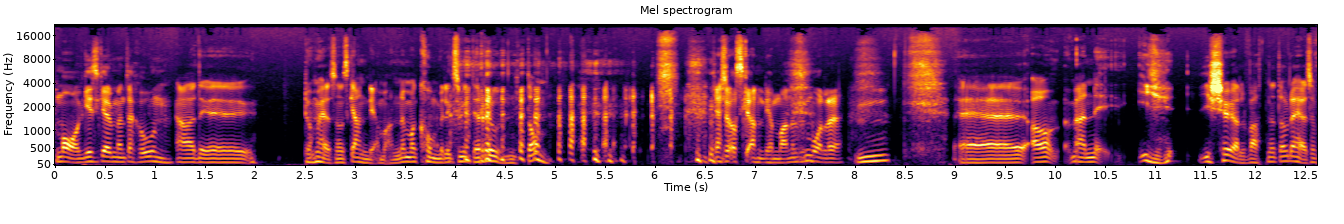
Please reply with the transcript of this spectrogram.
Magisk argumentation. ja, det, de är som Skandiamannen, man kommer liksom inte runt dem. Kanske var Skandiamannen som målade. Mm. Eh, ja, men i, i kölvattnet av det här så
